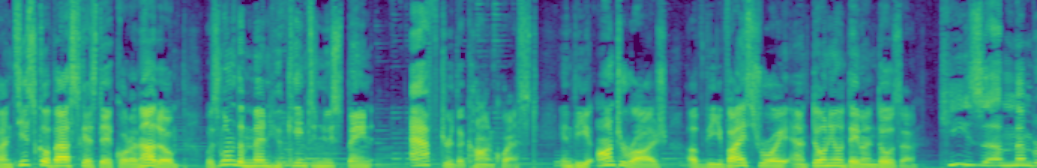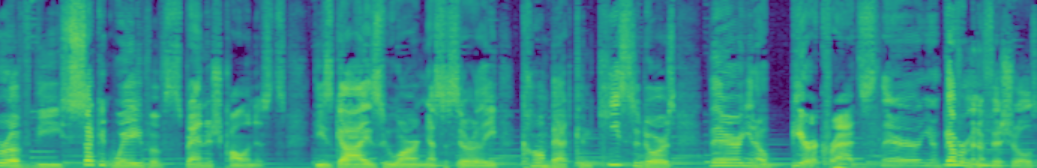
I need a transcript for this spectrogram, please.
Francisco Vasquez de Coronado was one of the men who came to New Spain after the conquest, in the entourage of the Viceroy Antonio de Mendoza. He's a member of the second wave of Spanish colonists. These guys who aren't necessarily combat conquistadors, they're, you know, bureaucrats, they're, you know, government officials.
